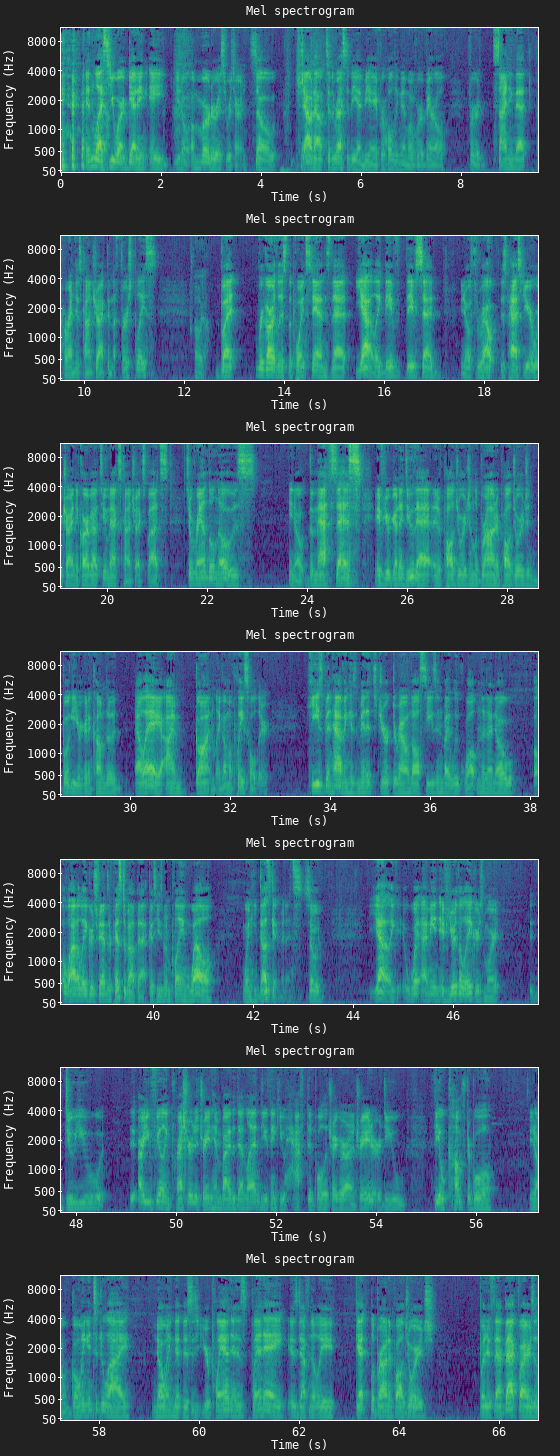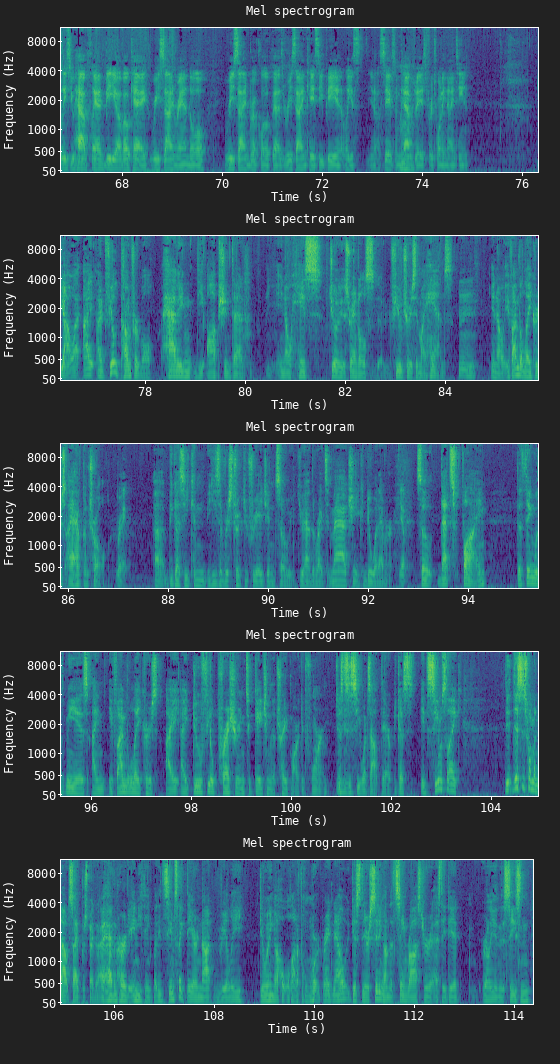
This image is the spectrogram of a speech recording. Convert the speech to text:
unless you are getting a you know a murderous return? So, shout out to the rest of the NBA for holding them over a barrel for signing that horrendous contract in the first place Oh, yeah. but regardless the point stands that yeah like they've they've said you know throughout this past year we're trying to carve out two max contract spots so randle knows you know the math says if you're gonna do that and if paul george and lebron or paul george and boogie are gonna come to la i'm gone like i'm a placeholder he's been having his minutes jerked around all season by luke walton and i know a lot of lakers fans are pissed about that because he's been playing well when he does get minutes. So yeah, like what I mean, if you're the Lakers, Mort, do you are you feeling pressure to trade him by the deadline? Do you think you have to pull the trigger on a trade or do you feel comfortable, you know, going into July knowing that this is your plan is plan A is definitely get LeBron and Paul George. But if that backfires, at least you have plan B of okay, re-sign Randle, re-sign Brooke Lopez, re-sign KCP, and at least you know save some mm-hmm. cap space for 2019. yeah, well, I I'd feel comfortable having the option that you know his Julius Randle's future is in my hands. You know, if I'm the Lakers, I have control Right. uh, because he can. He's a restricted free agent, so you have the right to match and you can do whatever. Yep. So that's fine. The thing with me is, I if I'm the Lakers, I I do feel pressure into gauging the trade market for him just to see what's out there because it seems like th- this is from an outside perspective. I haven't heard anything, but it seems like they are not really doing a whole lot of homework right now because they're sitting on the same roster as they did early in the season.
